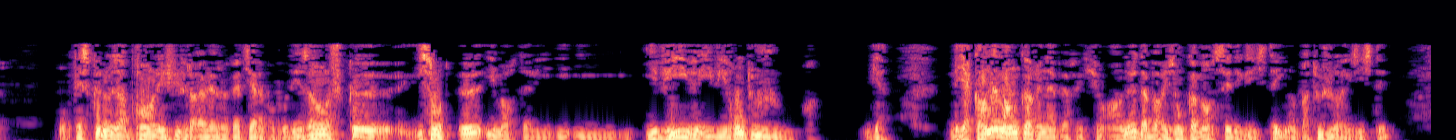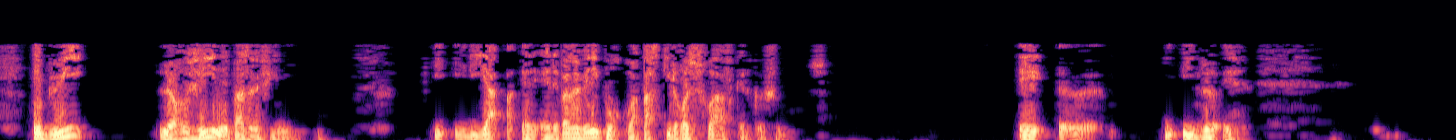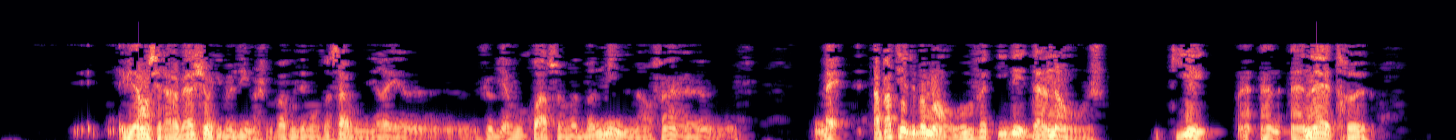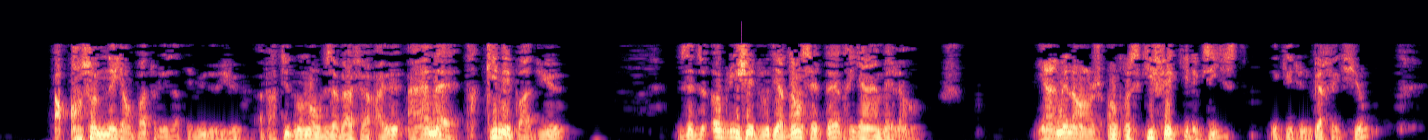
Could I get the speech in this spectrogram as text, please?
qu'est-ce que nous apprend les Juifs de la révélation chrétienne à propos des anges Qu'ils sont, eux, immortels. Ils, vivent et ils vivront toujours. Bien. Mais il y a quand même encore une imperfection en eux. D'abord, ils ont commencé d'exister, ils n'ont pas toujours existé. Et puis, leur vie n'est pas infinie. Il, y a, elle n'est pas infinie pourquoi? Parce qu'ils reçoivent quelque chose. Et euh, ils, Évidemment, c'est la révélation qui me le dit. Moi, je ne peux pas vous démontrer ça. Vous me direz, euh, je veux bien vous croire sur votre bonne mine, mais enfin... Euh, mais à partir du moment où vous faites l'idée d'un ange, qui est un, être, en somme n'ayant pas tous les attributs de Dieu, à partir du moment où vous avez affaire à, à un être qui n'est pas Dieu, vous êtes obligé de vous dire, dans cet être, il y a un mélange. Il y a un mélange entre ce qui fait qu'il existe, et qui est une perfection,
